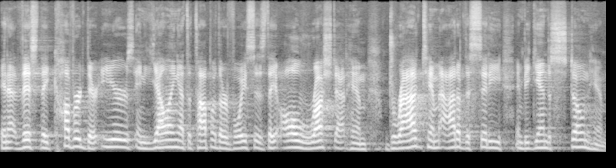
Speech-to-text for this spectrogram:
And at this, they covered their ears and yelling at the top of their voices, they all rushed at him, dragged him out of the city, and began to stone him.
